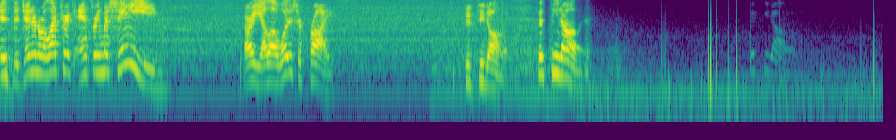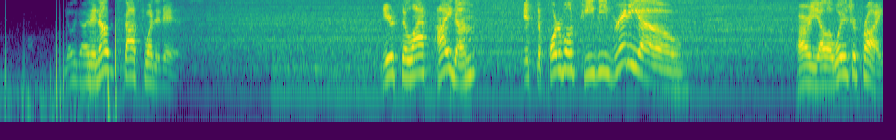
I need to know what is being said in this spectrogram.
It's the General Electric answering machine. All right, yellow. What is your price? Fifty dollars. Fifteen dollars. Fifty dollars. And now stops what it is. Here's the last item. It's the portable TV radio. All right, yellow. What is your price?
